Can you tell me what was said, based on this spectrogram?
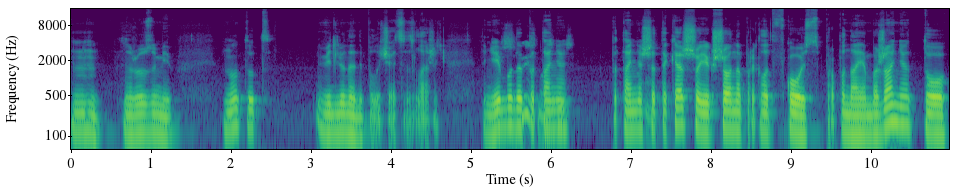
Угу, зрозумів. Ну тут від людини, виходить, залежить. Тоді буде Звісно, питання, звісно. питання ще таке, що якщо, наприклад, в когось пропадає бажання, то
